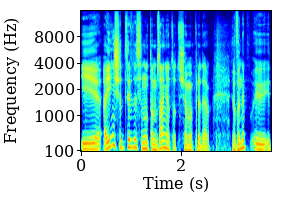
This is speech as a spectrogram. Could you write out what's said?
І, А інші дивляться, ну там зайнято, то що ми прийдемо. Вони, і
